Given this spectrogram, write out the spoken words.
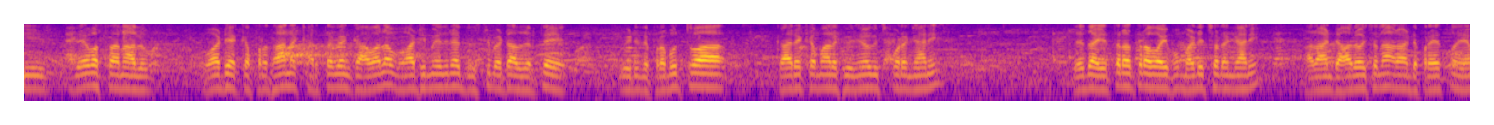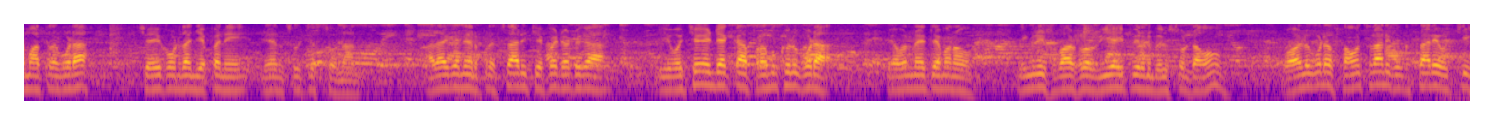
ఈ దేవస్థానాలు వాటి యొక్క ప్రధాన కర్తవ్యం కావాలా? వాటి మీదనే దృష్టి పెట్టాలి తప్పితే వీటిని ప్రభుత్వ కార్యక్రమాలకు వినియోగించుకోవడం కానీ లేదా ఇతరత్ర వైపు మళ్ళించడం కానీ అలాంటి ఆలోచన అలాంటి ప్రయత్నం ఏమాత్రం కూడా చేయకూడదని చెప్పని నేను సూచిస్తున్నాను. అలాగే నేను ప్రతిసారి చెప్పేటట్టుగా ఈ వచ్చేయండి యొక్క ప్రముఖులు కూడా ఎవరినైతే మనం ఇంగ్లీష్ భాషలో విఐపీలను పిలుస్తుంటామో వాళ్ళు కూడా సంవత్సరానికి ఒకసారి వచ్చి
